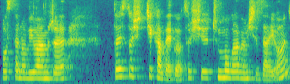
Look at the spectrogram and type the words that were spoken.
postanowiłam, że to jest coś ciekawego, coś, czym mogłabym się zająć.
